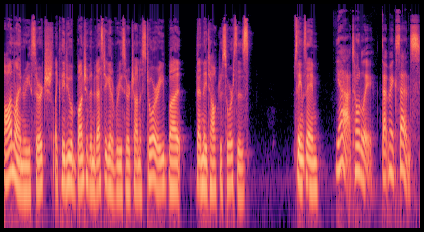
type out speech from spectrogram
online research, like they do a bunch of investigative research on a story, but then they talk to sources. Same, same. Yeah, totally. That makes sense.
